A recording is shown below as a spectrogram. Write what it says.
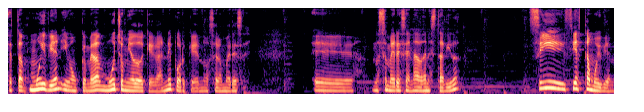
está muy bien y aunque me da mucho miedo de que gane porque no se lo merece. Eh, no se merece nada en esta vida. Sí, sí está muy bien.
